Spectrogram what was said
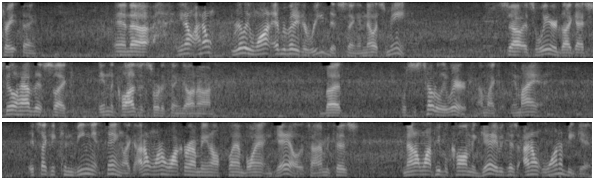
straight thing. And, uh, you know, I don't really want everybody to read this thing and know it's me. So it's weird. Like, I still have this, like, in the closet sort of thing going on. But, which is totally weird. I'm like, am I, it's like a convenient thing. Like, I don't want to walk around being all flamboyant and gay all the time because, and I don't want people calling me gay because I don't want to be gay.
